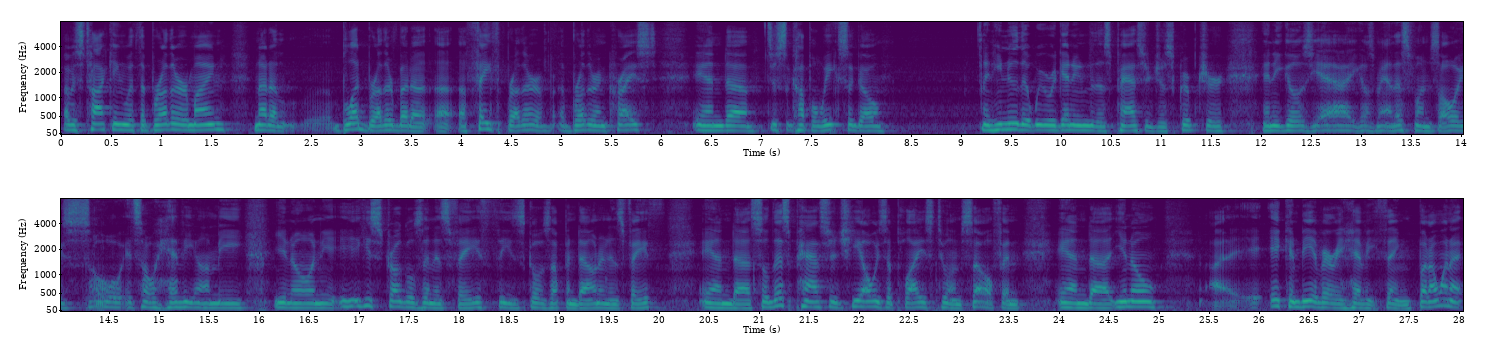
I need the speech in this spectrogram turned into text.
I was talking with a brother of mine, not a blood brother, but a, a faith brother, a brother in Christ, and uh, just a couple weeks ago. And he knew that we were getting to this passage of scripture, and he goes, "Yeah." He goes, "Man, this one's always so it's so heavy on me, you know." And he, he struggles in his faith. He goes up and down in his faith, and uh, so this passage he always applies to himself. And and uh, you know, it, it can be a very heavy thing. But I want to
